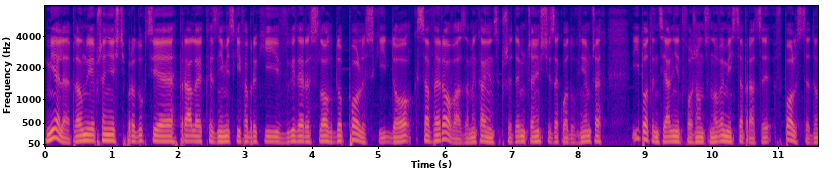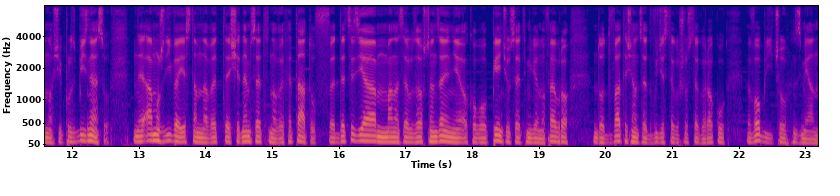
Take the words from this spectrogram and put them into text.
Miele planuje przenieść produkcję pralek z niemieckiej fabryki w Gütersloh do Polski, do Ksawerowa, zamykając przy tym część zakładów w Niemczech i potencjalnie tworząc nowe miejsca pracy w Polsce, donosi Puls Biznesu. A możliwe jest tam nawet 700 nowych etatów. Decyzja ma na celu zaoszczędzenie około 500 milionów euro do 2026 roku w obliczu zmian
